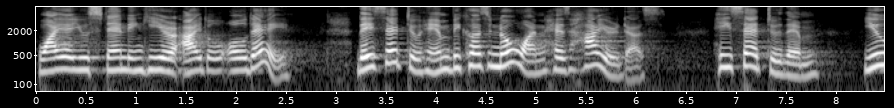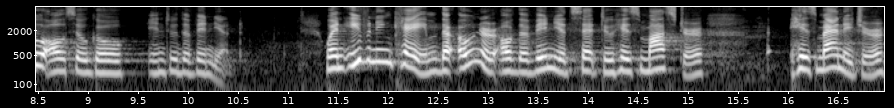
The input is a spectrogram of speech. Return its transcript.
Why are you standing here idle all day? They said to him, Because no one has hired us. He said to them, You also go into the vineyard. When evening came, the owner of the vineyard said to his master, his manager,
